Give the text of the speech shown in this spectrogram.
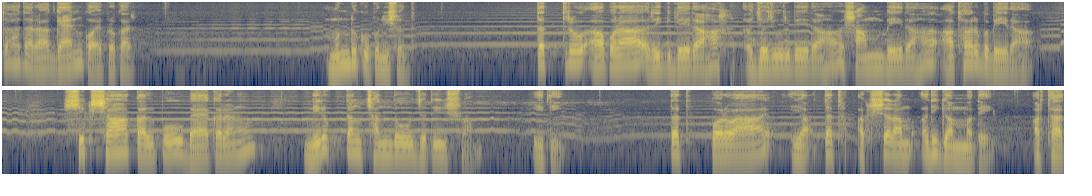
তাহা দ্বারা জ্ঞান কয় প্রকার? মুন্ডক উপনিষদ। তত্র অপরা ঋগ্বেদ যজুর্বেদ সামবেদ অথর্ববেদ শিক্ষা কল্পো ব্যাকরণ নিরুক্তং ছন্দো জ্যোতিষ্বাম ইতি। তৎ পরায় তথ অক্ষরম অধিগম্যতে। অর্থাৎ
